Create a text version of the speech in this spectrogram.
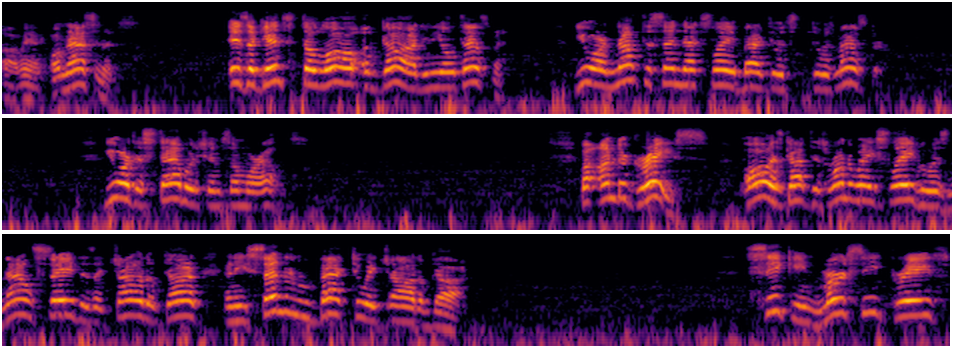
oh man, Onesimus, is against the law of God in the Old Testament. You are not to send that slave back to his to his master. You are to establish him somewhere else. But under grace, Paul has got this runaway slave who is now saved as a child of God, and he's sending him back to a child of God. Seeking mercy, grace,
